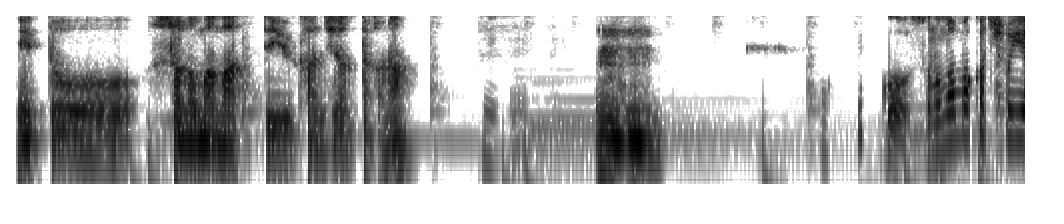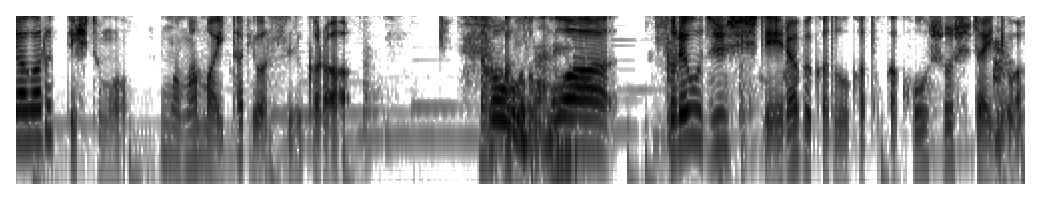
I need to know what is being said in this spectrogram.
えっと、そのままっていう感じだったかな？うんうんうんうん。結構そのままかちょい上がるって人も、まあまあまあいたりはするから、なんかそ。こは、それを重視して選ぶかどうかとか、交渉次第では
